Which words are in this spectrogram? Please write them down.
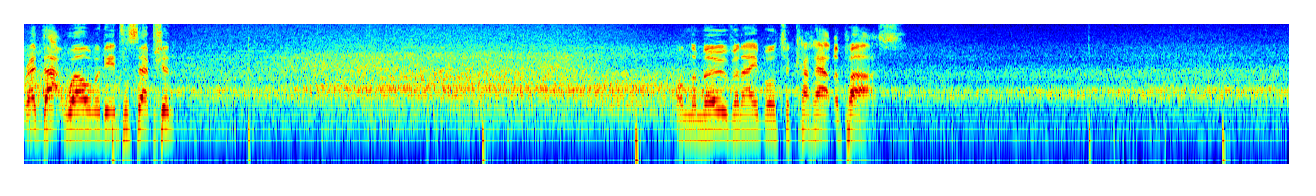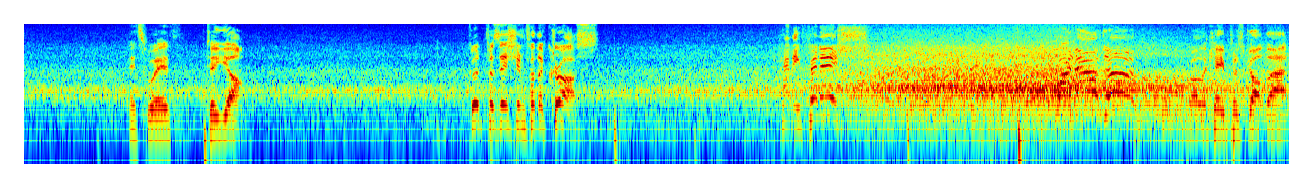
Read that well with the interception. On the move and able to cut out the pass. It's with De Jong. Good position for the cross. Can he finish? Wijnaldum! Well, the keeper's got that.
